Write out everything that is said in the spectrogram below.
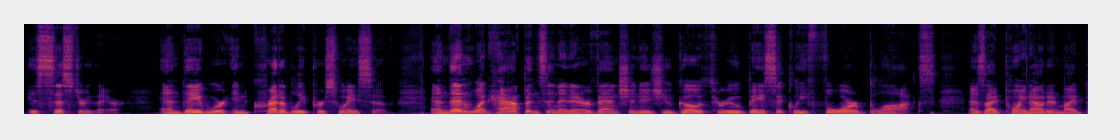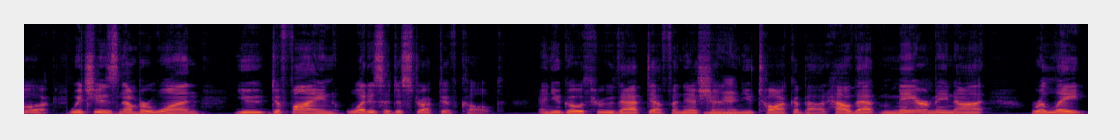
his sister there and they were incredibly persuasive and then what happens in an intervention is you go through basically four blocks, as I point out in my book, which is number one, you define what is a destructive cult. And you go through that definition mm-hmm. and you talk about how that may or may not relate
